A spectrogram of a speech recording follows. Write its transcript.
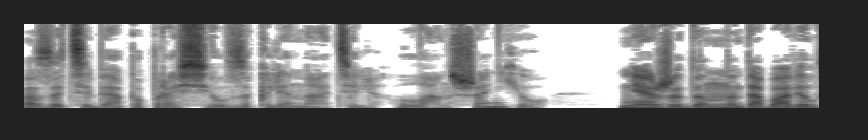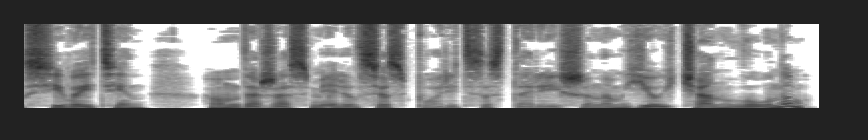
За тебя попросил заклинатель Лан Шанью неожиданно добавил Си Вэйтин. Он даже осмелился спорить со старейшином Юй Чан Луном.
